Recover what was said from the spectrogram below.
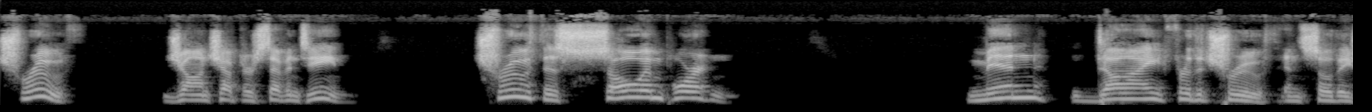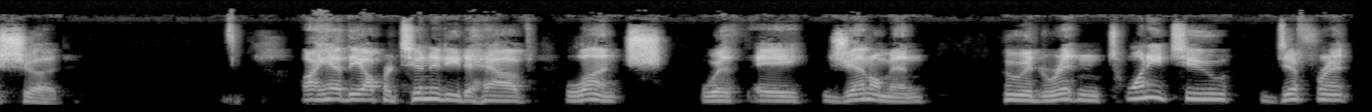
truth. John chapter 17. Truth is so important. Men die for the truth, and so they should. I had the opportunity to have lunch with a gentleman who had written 22 different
